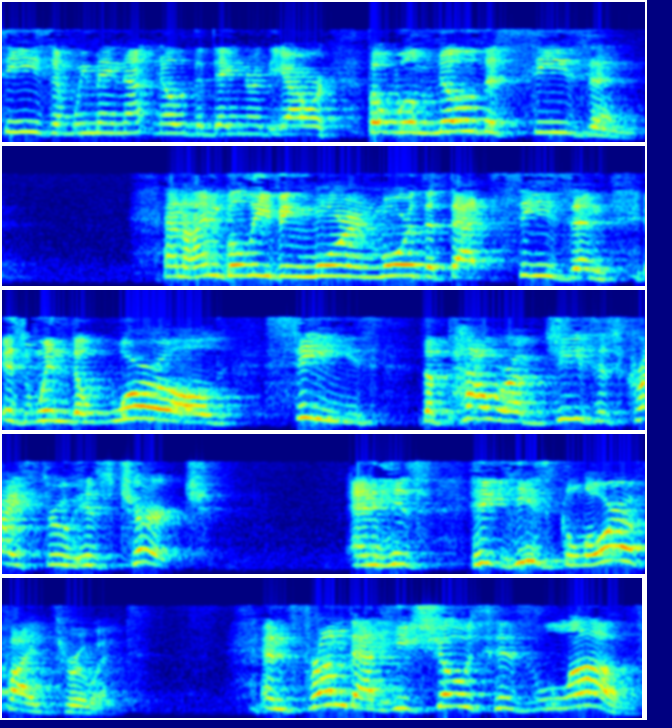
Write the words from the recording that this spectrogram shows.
season. We may not know the day nor the hour, but we'll know the season. And I'm believing more and more that that season is when the world sees the power of Jesus Christ through His church. And his, he, He's glorified through it. And from that, He shows His love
